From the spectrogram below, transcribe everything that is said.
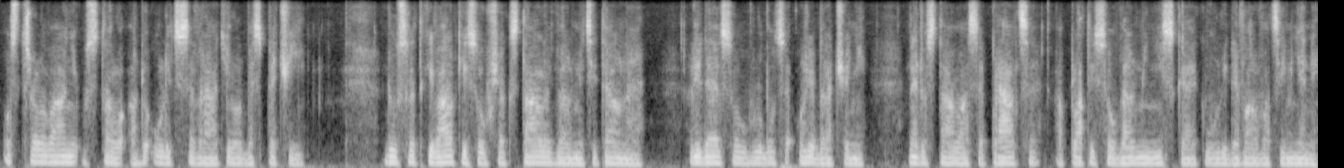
ostřelování ustalo a do ulic se vrátilo bezpečí. Důsledky války jsou však stále velmi citelné. Lidé jsou hluboce ožebračeni, nedostává se práce a platy jsou velmi nízké kvůli devalvaci měny.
